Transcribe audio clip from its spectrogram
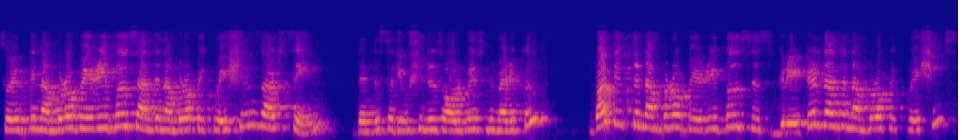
So if the number of variables and the number of equations are same, then the solution is always numerical. But if the number of variables is greater than the number of equations,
